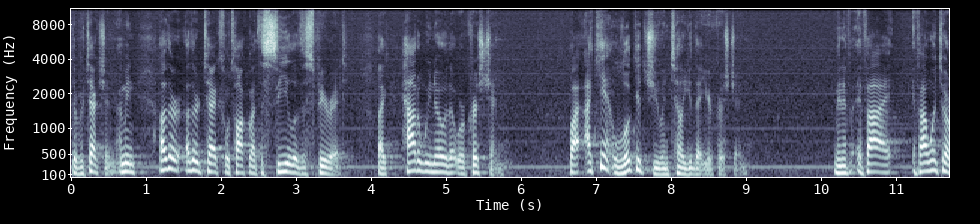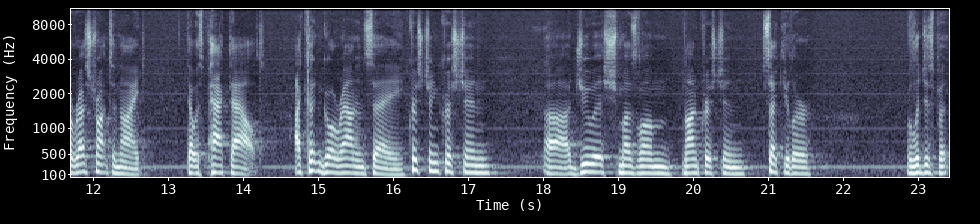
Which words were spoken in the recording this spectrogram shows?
the protection. I mean, other, other texts will talk about the seal of the Spirit. Like, how do we know that we're Christian? Well, I can't look at you and tell you that you're Christian. I mean, if, if, I, if I went to a restaurant tonight that was packed out, I couldn't go around and say, Christian, Christian, uh, Jewish, Muslim, non Christian, secular, religious, but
